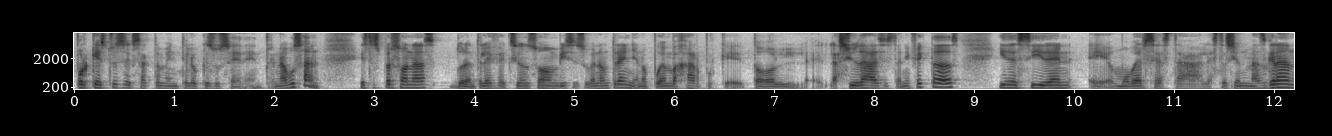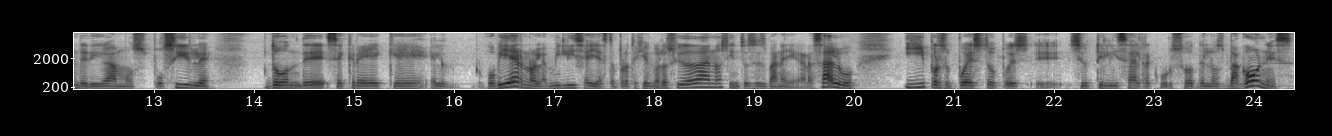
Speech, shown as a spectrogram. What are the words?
Porque esto es exactamente lo que sucede en Tren Busan. Estas personas durante la infección zombie se suben a un tren, ya no pueden bajar porque todas las ciudades están infectadas y deciden eh, moverse hasta la estación más grande, digamos, posible, donde se cree que el gobierno, la milicia ya está protegiendo a los ciudadanos y entonces van a llegar a salvo. Y por supuesto, pues eh, se utiliza el recurso de los vagones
